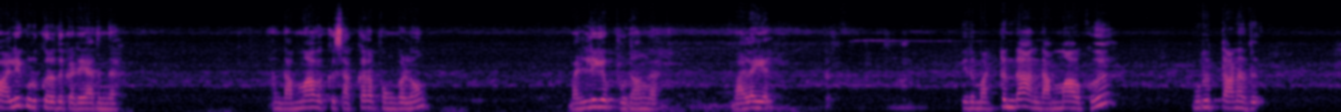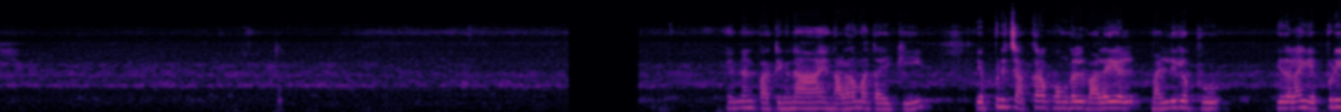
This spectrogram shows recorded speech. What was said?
பழி கொடுக்கறது கிடையாதுங்க. அந்த அம்மாவுக்கு சக்கரை பொங்கலும் மல்லிகைப்பூ தாங்க வளையல். இது மட்டும்தான் அந்த அம்மாவுக்கு உருத்தானது என்னன்னு பார்த்தீங்கன்னா எங்கள் அழகம்மா தாய்க்கு எப்படி சக்கரை பொங்கல் வளையல் மல்லிகைப்பூ இதெல்லாம் எப்படி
